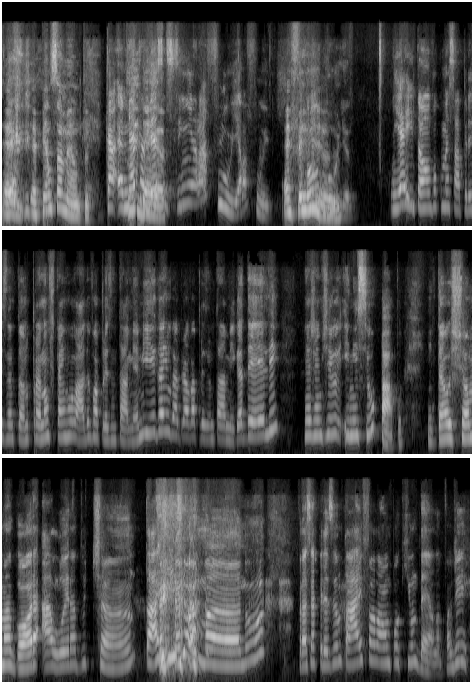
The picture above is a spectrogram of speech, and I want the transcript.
é, é pensamento. Ca- A minha tudo cabeça, ideia. assim, ela flui, ela flui. É fervilhando. orgulho. E aí, então, eu vou começar apresentando, para não ficar enrolado, eu vou apresentar a minha amiga e o Gabriel vai apresentar a amiga dele e a gente inicia o papo. Então, eu chamo agora a loira do Tchan, Thaís Romano, para se apresentar e falar um pouquinho dela. Pode ir?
